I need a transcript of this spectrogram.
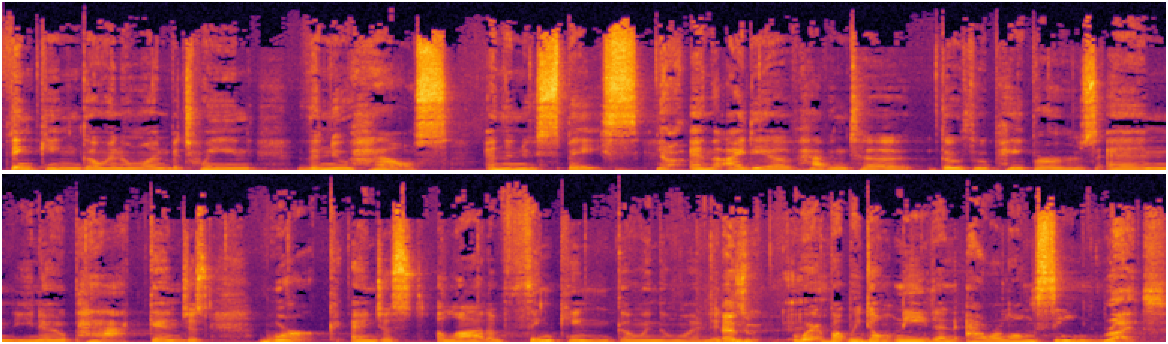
thinking going on between the new house and the new space. Yeah. And the idea of having to go through papers and, you know, pack and just work and just a lot of thinking going on. As we- where, but we don't need an hour long scene. Right.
